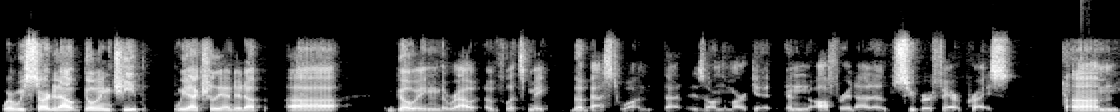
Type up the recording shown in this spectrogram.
where we started out going cheap, we actually ended up uh, going the route of let's make the best one that is on the market and offer it at a super fair price. Um,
